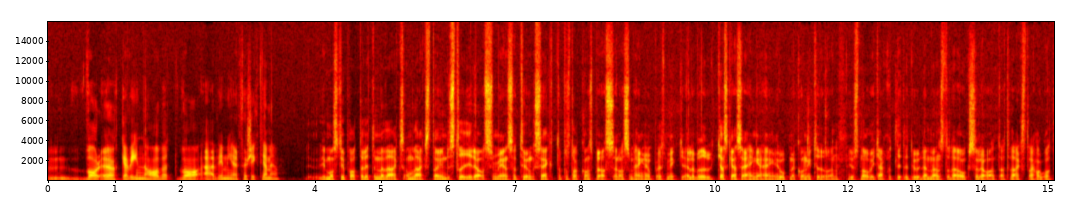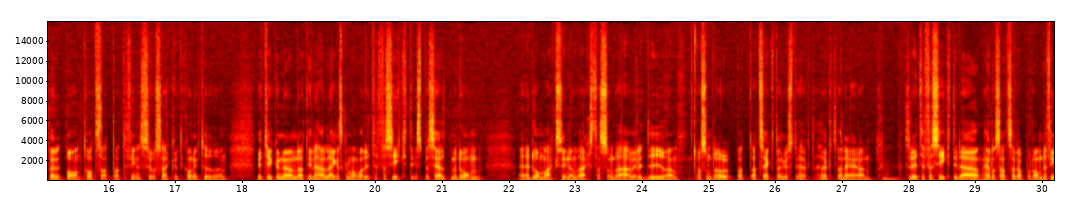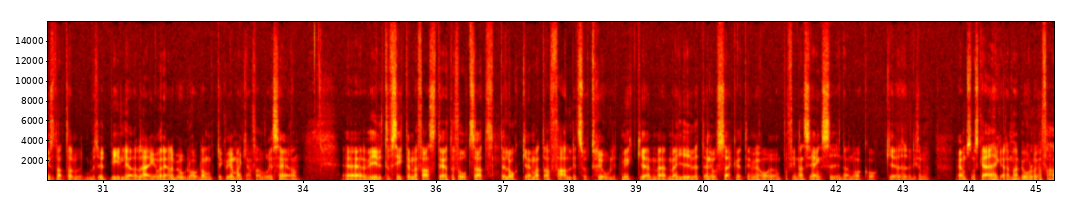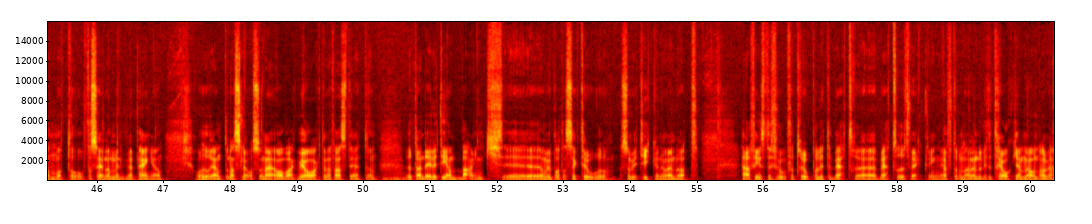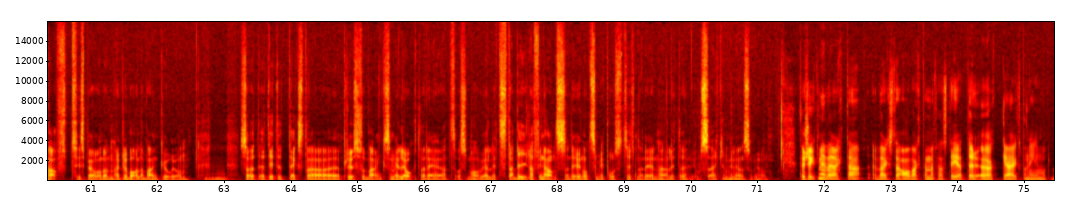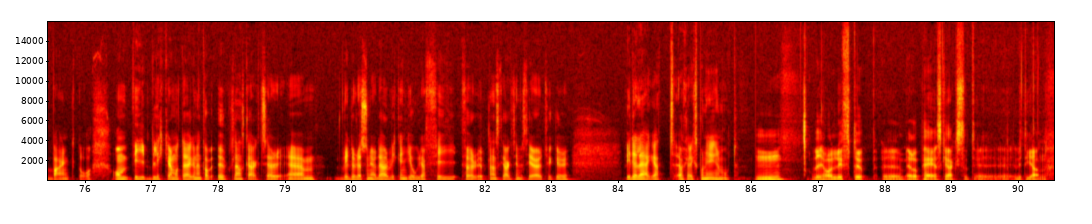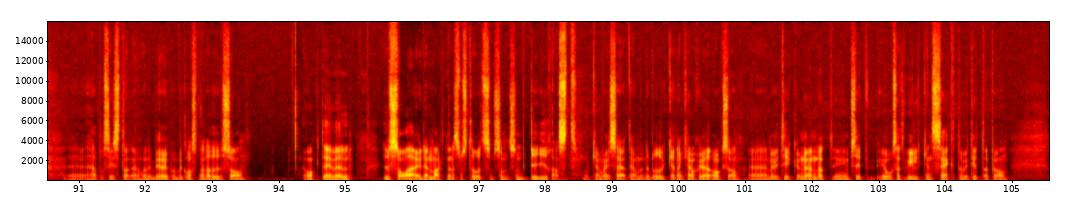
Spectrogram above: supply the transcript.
Var ökar vi innehavet? Vad är vi mer försiktiga med? Vi måste ju prata lite med verks, om verkstad och industri då som är en så tung sektor på Stockholmsbörsen och som hänger ihop väldigt mycket, eller brukar ska jag säga hänga, hänga ihop med konjunkturen. Just nu har vi kanske ett litet udda mönster där också då att, att verkstad har gått väldigt bra trots att, att det finns osäkerhet i konjunkturen. Vi tycker nu ändå att i det här läget ska man vara lite försiktig, speciellt med de de aktier inom verkstad som då är väldigt dyra och som drar upp att, att sektorn just är högt, högt värderad. Mm. Så lite försiktig där, hellre satsa då på dem. Det finns ett antal betydligt billigare, lägre värderade bolag. De tycker vi man kan favorisera. Eh, vi är lite försiktiga med fastigheter fortsatt. Det lockar med att det har fallit så otroligt mycket men, men givet den osäkerheten vi har på finansieringssidan och, och eh, liksom vem som ska äga de här bolagen framåt och förse dem med, med pengar. Och hur räntorna slår. Så nej, avvak vi avvaktar med fastigheter. Mm. Utan det är lite grann bank, eh, om vi pratar sektorer, som vi tycker nog ändå att här finns det fog för att tro på lite bättre, bättre utveckling efter de här ändå lite tråkiga månader vi haft i spåren av den här globala bankoron. Mm. Så ett, ett litet extra plus för bank som är lågt värderat och som har väldigt stabila finanser. Det är något som är positivt när det är den här lite osäkra mm. miljön som vi har. Försiktigt med verkstad, verkstad, avvakta med fastigheter, öka exponeringen mot bank då. Om vi blickar mot ägandet av utländska aktier, eh, vill du resonera där? Vilken geografi för utländska aktieinvesterare tycker vid det läge att öka exponeringen mot? Mm. Vi har lyft upp eh, europeiska aktier eh, lite grann eh, här på sistone och det blir ju på bekostnad av USA. Och det är väl USA är ju den marknaden som står ut som, som, som dyrast. Då kan man ju säga att ja, men det brukar den kanske göra också. Eh, men vi tycker nu ändå att i princip oavsett vilken sektor vi tittar på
